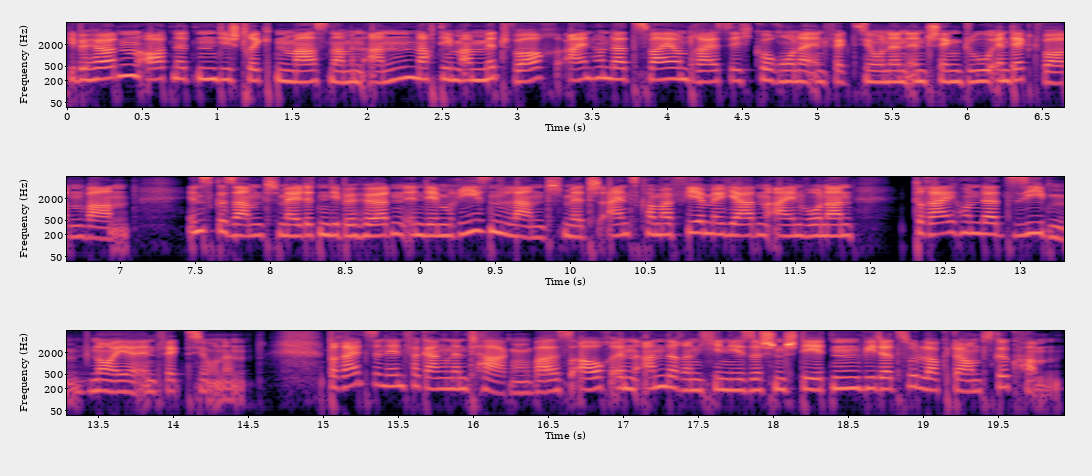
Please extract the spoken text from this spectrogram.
Die Behörden ordneten die strikten Maßnahmen an, nachdem am Mittwoch 132 Corona-Infektionen in Chengdu entdeckt worden waren. Insgesamt meldeten die Behörden in dem Riesenland mit 1,4 Milliarden Einwohnern 307 neue Infektionen. Bereits in den vergangenen Tagen war es auch in anderen chinesischen Städten wieder zu Lockdowns gekommen.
